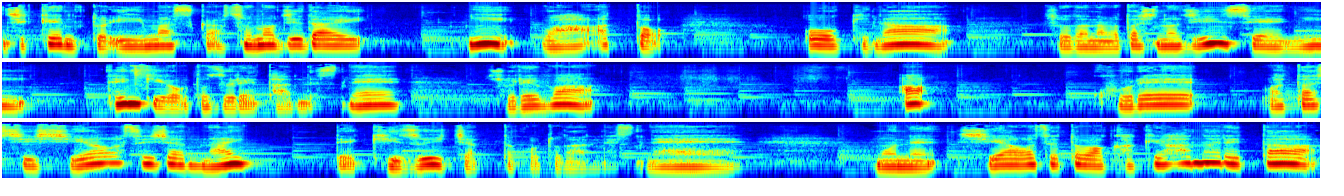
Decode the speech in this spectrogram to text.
事件と言いますかその時代にわーっと大きなそうだな私の人生に転機が訪れたんですね。それはあこれ私幸せじゃないって気づいちゃったことなんですね。もうね幸せとはかけ離れた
